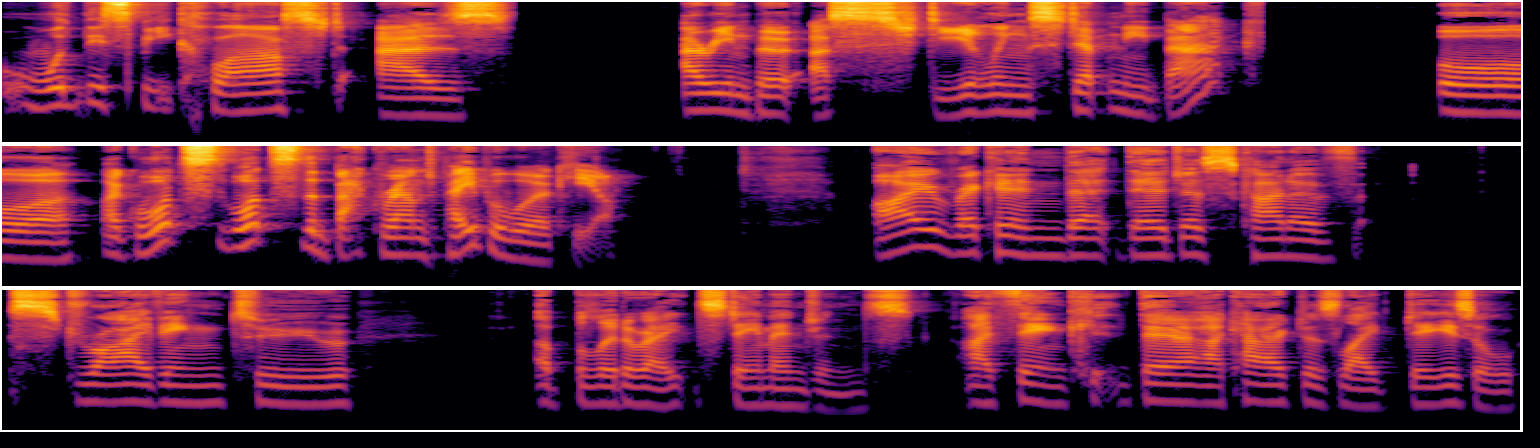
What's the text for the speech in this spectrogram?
would this be classed as Arry and Bert are stealing Stepney back? Or like what's what's the background paperwork here? I reckon that they're just kind of striving to obliterate steam engines. I think there are characters like Diesel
